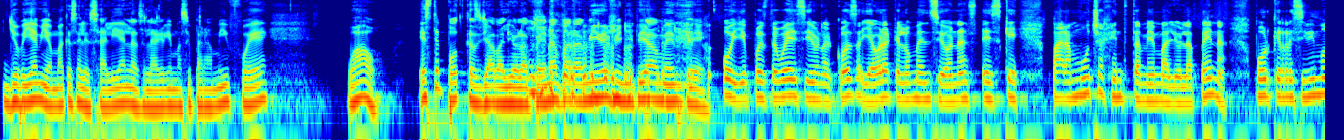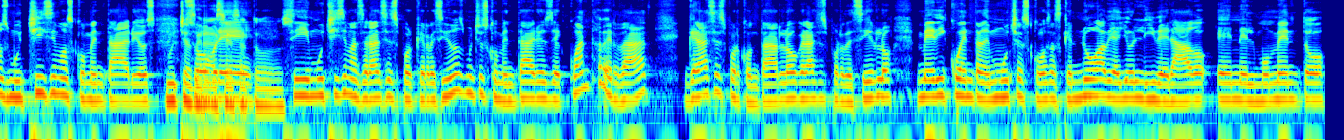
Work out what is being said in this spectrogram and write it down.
yo veía a mi mamá que se le salían las lágrimas y para mí fue, wow, este podcast ya valió la pena para mí definitivamente. Oye, pues te voy a decir una cosa, y ahora que lo mencionas, es que para mucha gente también valió la pena, porque recibimos muchísimos comentarios. Muchas sobre, gracias a todos. Sí, muchísimas gracias, porque recibimos muchos comentarios de cuánta verdad, gracias por contarlo, gracias por decirlo. Me di cuenta de muchas cosas que no había yo liberado en el momento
